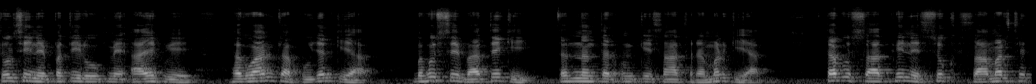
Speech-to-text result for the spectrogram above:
तुलसी ने पति रूप में आए हुए भगवान का पूजन किया। बहुत से बातें की, तदनंतर उनके साथ रमण किया। तब उस साध्वी ने सुख, सामर्थ्य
